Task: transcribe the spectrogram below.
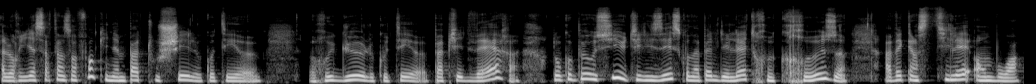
Alors il y a certains enfants qui n'aiment pas toucher le côté euh, rugueux, le côté euh, papier de verre. Donc on peut aussi utiliser ce qu'on appelle des lettres creuses avec un stylet en bois.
